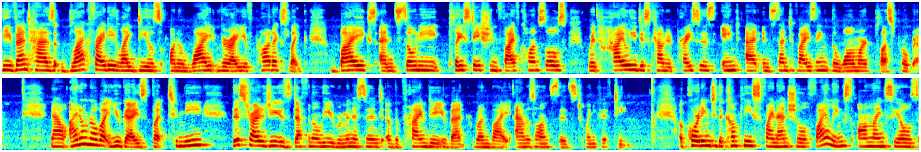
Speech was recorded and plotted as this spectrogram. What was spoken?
The event has Black Friday like deals on a wide variety of products like bikes and Sony PlayStation 5 consoles with highly discounted prices aimed at incentivizing the Walmart Plus program. Now, I don't know about you guys, but to me, this strategy is definitely reminiscent of the Prime Day event run by Amazon since 2015. According to the company's financial filings, online sales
